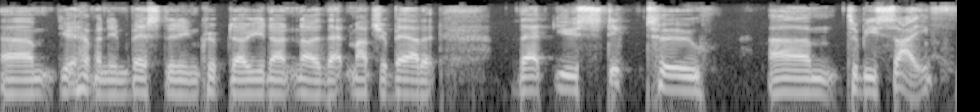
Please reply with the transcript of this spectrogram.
um, you haven't invested in crypto, you don't know that much about it, that you stick to um, to be safe,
